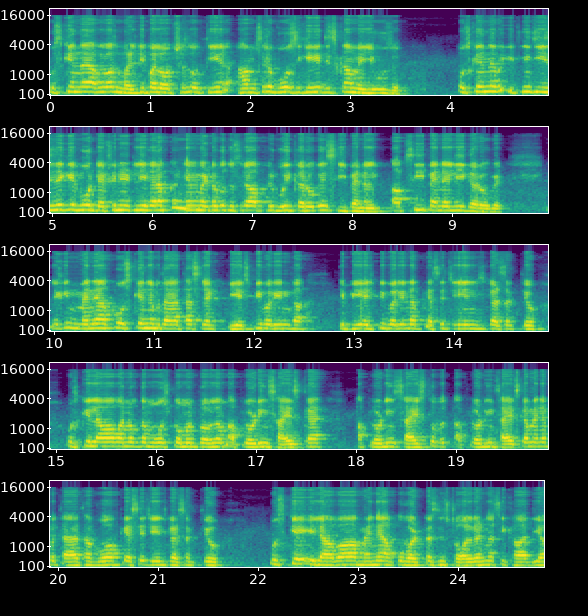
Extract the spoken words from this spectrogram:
उसके अंदर आपके पास मल्टीपल ऑप्शन होती है, हम सिर्फ़ वो सीखेंगे जिसका हमें यूज़ है। उसके अंदर इतनी चीज़ है कि वो डेफिनेटली अगर आप करने में बैठोगे तो सिर्फ़ आप फिर वही करोगे सी पैनल आप सी पैनल ही करोगे। लेकिन मैंने आपको उसके अंदर बताया था सिलेक्ट पीएचपी वर्जन का, कि पीएचपी वर्जन आप कैसे चेंज कर सकते हो। उसके अलावा one of the most common problem uploading size का अपलोडिंग साइज़ तो अपलोडिंग साइज़ का मैंने बताया था, वो आप कैसे चेंज कर सकते हो। उसके अलावा मैंने आपको वर्डप्रेस इंस्टॉल करना सिखा दिया।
